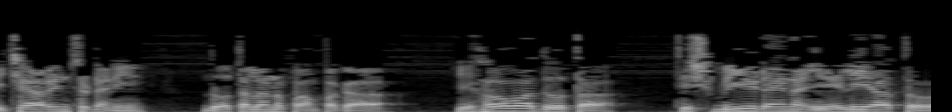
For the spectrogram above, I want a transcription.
విచారించుడని దూతలను పంపగా యహోవా దూత తిష్బీయుడైన ఏలియాతో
